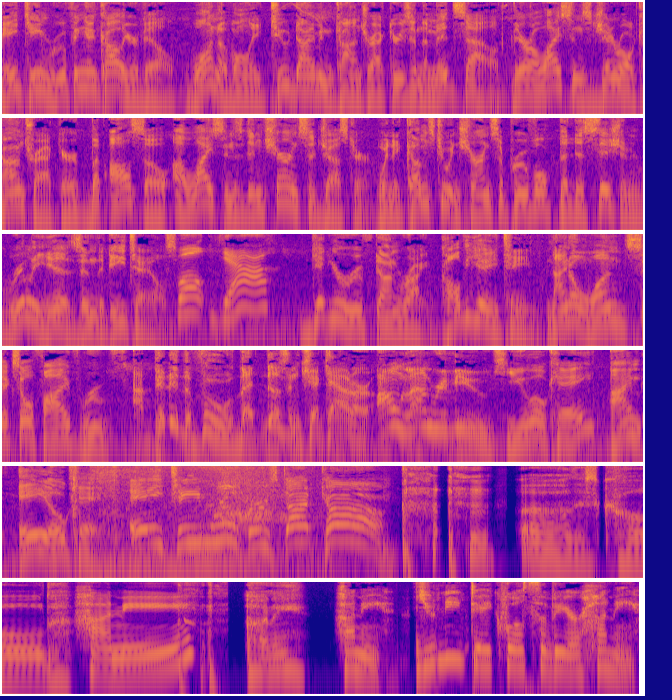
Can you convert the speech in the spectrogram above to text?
A Team Roofing in Collierville, one of only two diamond contractors in the Mid South. They're a licensed general contractor, but also a licensed insurance adjuster. When it comes to insurance approval, the decision really is in the details. Well, yeah. Get your roof done right. Call the A Team, 901 605 Roof. I pity the fool that doesn't check out our online reviews. You okay? I'm A OK. A ATeamRoofers.com. oh, this cold. Honey? Honey? Honey, you need Dayquil Severe Honey.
